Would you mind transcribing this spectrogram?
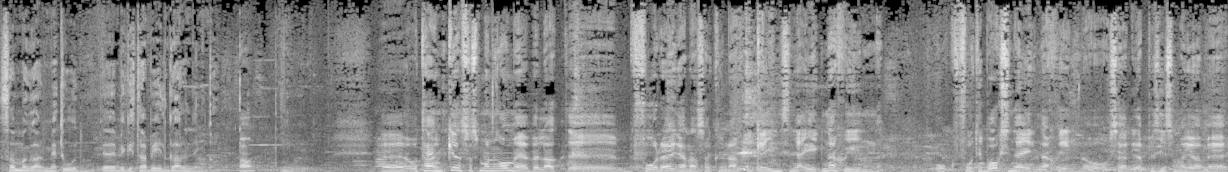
samma garvmetod. Det är vegetabil garvning. Då. Ja. Eh, Och tanken så småningom är väl att fårägarna ska kunna skicka in sina egna skinn och få tillbaka sina egna skinn och sälja precis som man gör med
